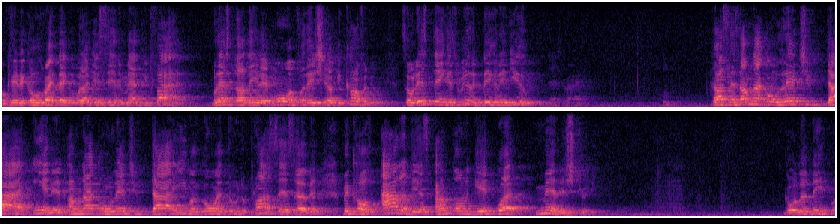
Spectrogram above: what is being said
Okay, that goes right back to what I just said in Matthew 5. Blessed are they that mourn, for they shall be comforted. So this thing is really bigger than you. God says, I'm not going to let you die in it. I'm not going to let you die even going through the process of it because out of this, I'm going to get what? Ministry. Go a little deeper.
